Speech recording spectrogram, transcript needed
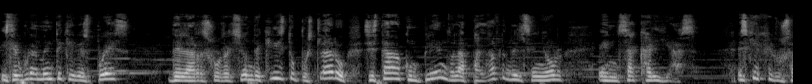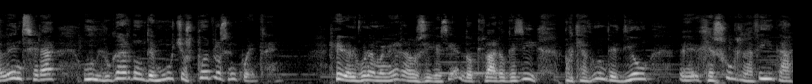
y seguramente que después de la resurrección de Cristo, pues claro, se estaba cumpliendo la palabra del Señor en Zacarías. Es que Jerusalén será un lugar donde muchos pueblos se encuentren. Y de alguna manera lo sigue siendo, claro que sí, porque a dónde dio eh, Jesús la vida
